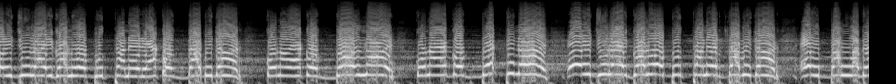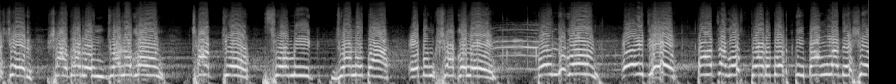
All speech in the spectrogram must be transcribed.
এই জুলাই গণ অভ্যুত্থানের একক দাবিদার কোন একক দল নয়, কোন একক ব্যক্তি নয়। এই জুলাই গণ অভ্যুত্থানের দাবিদার এই বাংলাদেশের সাধারণ জনগণ, ছাত্র, শ্রমিক, জনতা এবং সকলে। বন্ধুগণ এই যে পাঁচ আগস্ট পরবর্তী বাংলাদেশে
